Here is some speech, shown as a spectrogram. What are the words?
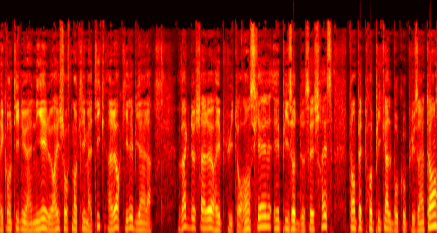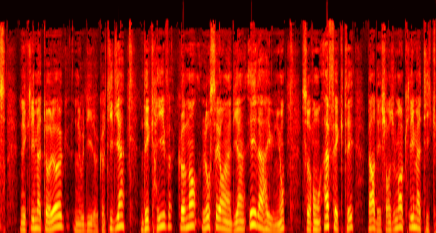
et continuent à nier le réchauffement climatique alors qu'il est bien là. Vagues de chaleur et pluies torrentielles, épisodes de sécheresse, tempêtes tropicales beaucoup plus intenses, les climatologues, nous dit le quotidien, décrivent comment l'océan Indien et la Réunion seront affectés par des changements climatiques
